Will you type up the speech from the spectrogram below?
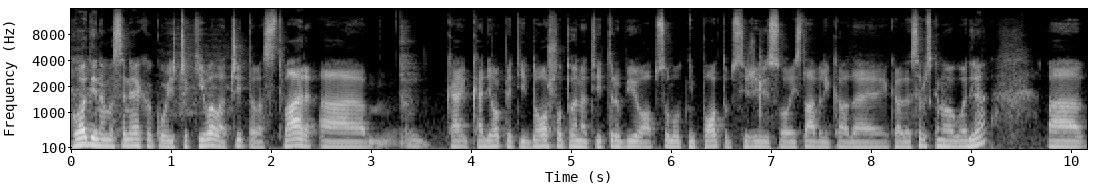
Godinama se nekako iščekivala čitava stvar, a kad je opet i došlo, to je na Twitteru bio apsolutni potop, svi živi su ovaj slavili kao da je, kao da je Srpska nova godina. A,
